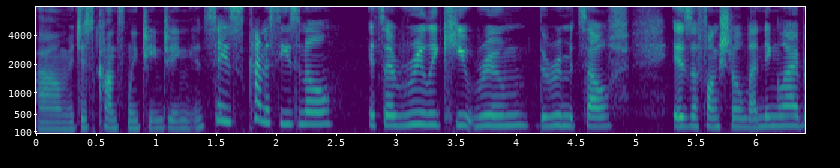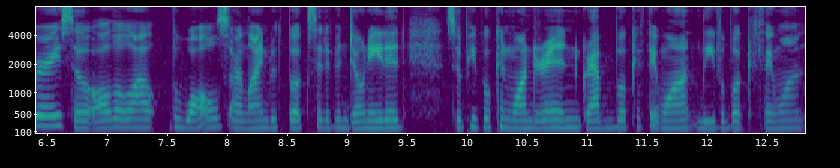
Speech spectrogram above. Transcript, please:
Um, it's just constantly changing. It stays kind of seasonal. It's a really cute room. The room itself is a functional lending library, so all the lo- the walls are lined with books that have been donated, so people can wander in, grab a book if they want, leave a book if they want.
